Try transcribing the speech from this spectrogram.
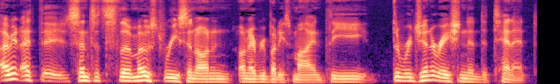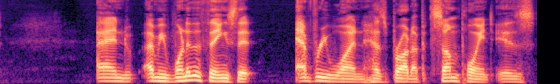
I mean, I th- since it's the most recent on on everybody's mind, the the regeneration into Tennant, and I mean, one of the things that everyone has brought up at some point is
